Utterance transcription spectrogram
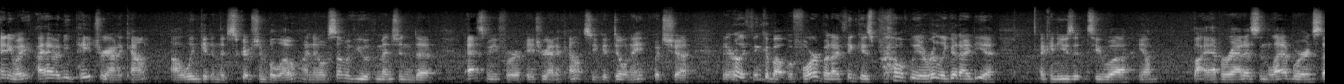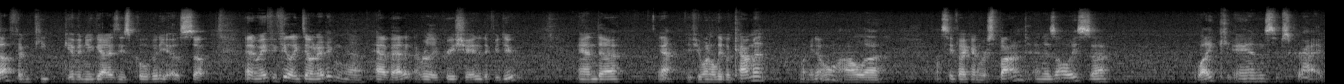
anyway, I have a new Patreon account. I'll link it in the description below. I know some of you have mentioned, uh, asked me for a Patreon account so you could donate, which uh, I didn't really think about before, but I think is probably a really good idea. I can use it to, uh, you know, buy apparatus and labware and stuff and keep giving you guys these cool videos. So anyway, if you feel like donating, uh, have at it. I really appreciate it if you do. And uh, yeah, if you want to leave a comment, let me know. I'll, uh, I'll see if I can respond. And as always, uh, like and subscribe.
